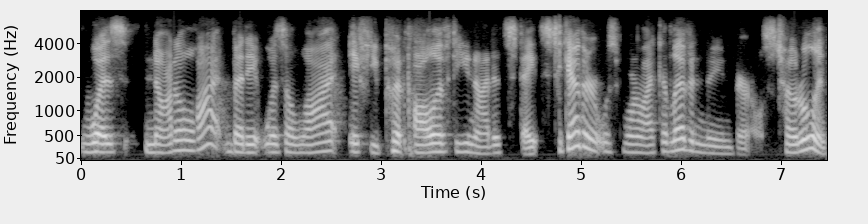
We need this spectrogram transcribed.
was not a lot but it was a lot if you put all of the United States together. It was more like 11 million barrels total. And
